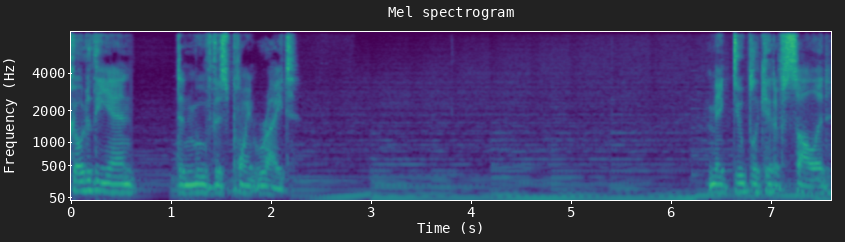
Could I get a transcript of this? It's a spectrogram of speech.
Go to the end and move this point right. Make duplicate of solid.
